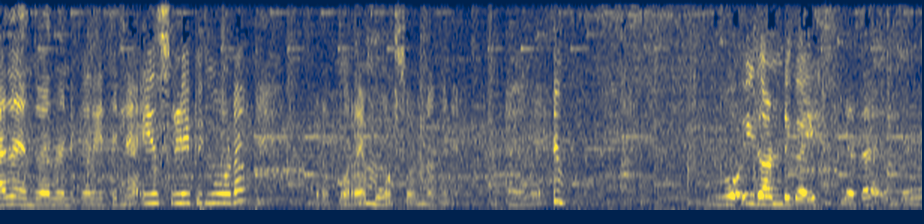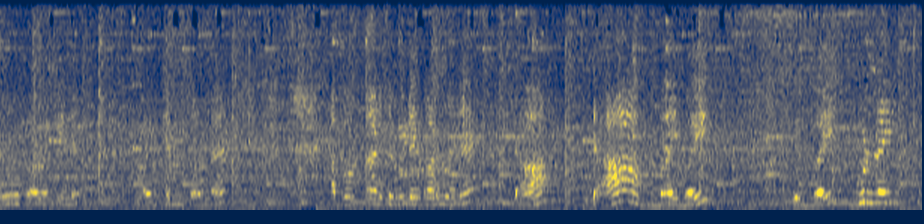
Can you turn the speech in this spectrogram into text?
അതെന്തുവാന്ന് എനിക്കറിയത്തില്ല. ഈ സ്ലീപ്പിംഗ് മോഡ് കുറേ മോഡ്സ് ഉണ്ട് അങ്ങനെ. ഇതുണ്ട് ഗൈസ് ഇതിനകത്ത് നൂറ് കണക്കിന് ഐറ്റംസ് ഉണ്ട്. അപ്പം അടുത്ത വീഡിയോ കാണുന്നവരെ bye bye good bye good night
